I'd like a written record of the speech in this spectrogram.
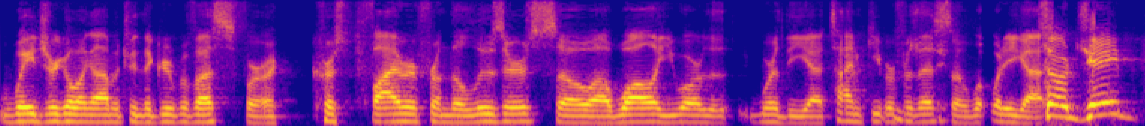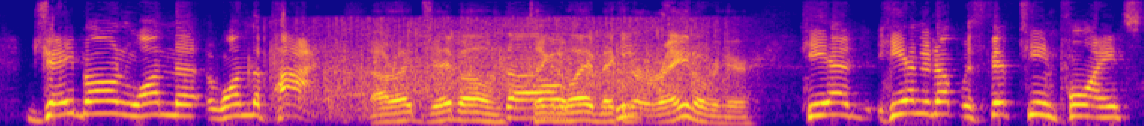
wager going on between the group of us for a crisp fiver from the losers. So uh, Wally, you are the, were the uh, timekeeper for this. So what, what do you got? so J J Bone won the won the pot. All right, J Bone, So take it away, making he- it rain over here. He had he ended up with 15 points.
